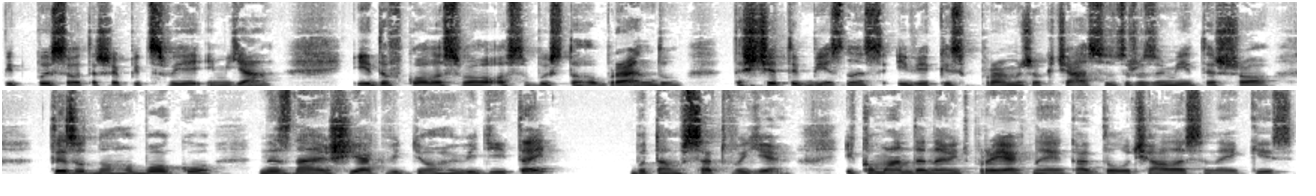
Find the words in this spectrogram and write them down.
підписувати ще під своє ім'я і довкола свого особистого бренду тащити бізнес і в якийсь проміжок часу зрозуміти, що ти з одного боку не знаєш, як від нього відійти бо там все твоє. І команда, навіть проєктна, яка долучалася на якісь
